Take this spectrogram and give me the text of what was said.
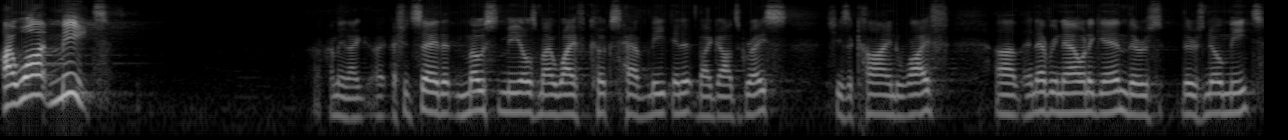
I want meat. I mean, I, I should say that most meals my wife cooks have meat in it by God's grace. She's a kind wife. Uh, and every now and again, there's, there's no meat.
